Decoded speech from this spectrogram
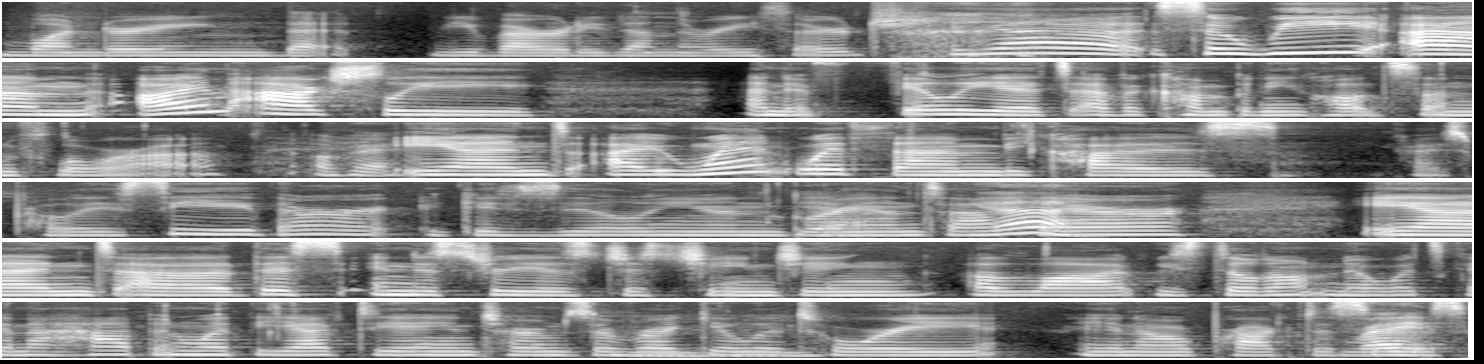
wondering that you've already done the research. yeah. So we, um, I'm actually an affiliate of a company called Sunflora. Okay. And I went with them because you guys probably see there are a gazillion brands out Yeah. there. And uh, this industry is just changing a lot. We still don't know what's going to happen with the FDA in terms of regulatory, you know, practices. Right.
